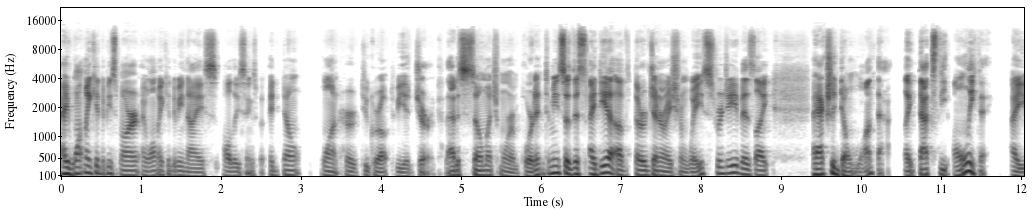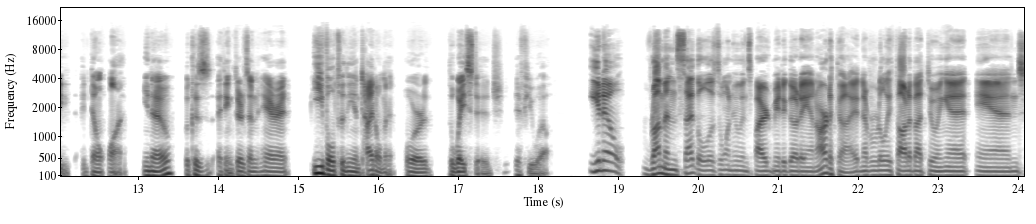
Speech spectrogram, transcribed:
I want my kid to be smart, I want my kid to be nice, all these things, but I don't want her to grow up to be a jerk. That is so much more important to me. So this idea of third generation waste, Rajiv, is like I actually don't want that. Like that's the only thing I I don't want, you know, because I think there's inherent evil to the entitlement or the wastage, if you will. You know, Raman Segal is the one who inspired me to go to Antarctica. I had never really thought about doing it, and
